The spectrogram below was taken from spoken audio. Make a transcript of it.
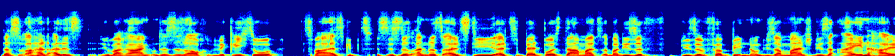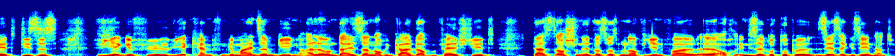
das war halt alles überragend und das ist auch wirklich so zwar, es gibt, es ist was anderes als die, als die Bad Boys damals, aber diese, diese Verbindung dieser Mannschaft, diese Einheit, dieses Wir-Gefühl, wir kämpfen gemeinsam gegen alle und da ist dann auch egal, wer auf dem Feld steht, das ist auch schon etwas, was man auf jeden Fall äh, auch in dieser Gruppe sehr, sehr gesehen hat.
